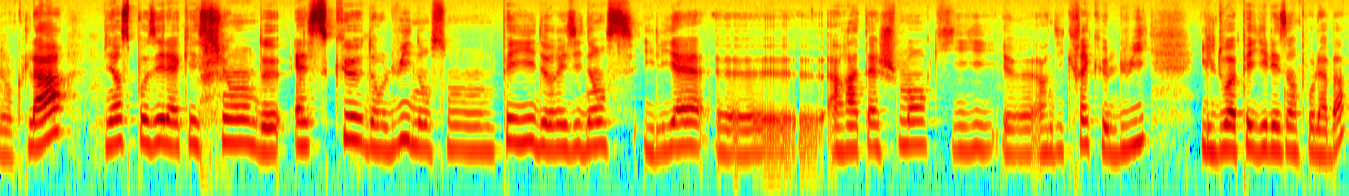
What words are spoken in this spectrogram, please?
Donc là, vient se poser la question de est-ce que dans lui, dans son pays de résidence, il y a euh, un rattachement qui euh, indiquerait que lui, il doit payer les impôts là-bas?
